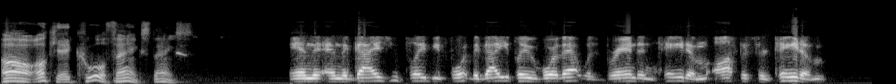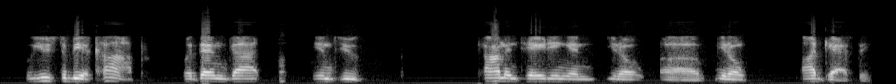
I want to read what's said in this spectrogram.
Oh, okay, cool. Thanks, thanks. And the, and the guys you played before, the guy you played before that was Brandon Tatum, Officer Tatum, who used to be a cop, but then got into commentating and you know, uh, you know, podcasting.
